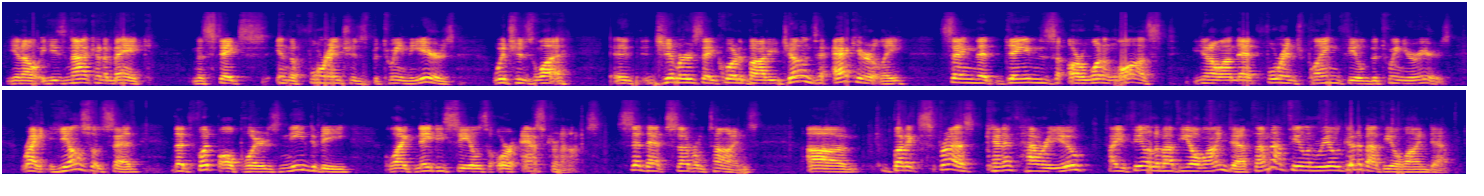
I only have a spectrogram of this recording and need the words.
You know, he's not going to make mistakes in the four inches between the ears, which is why uh, Jim Irsay quoted Bobby Jones accurately, saying that games are won and lost, you know, on that four inch playing field between your ears. Right. He also said that football players need to be like Navy SEALs or astronauts. Said that several times. Um, but expressed, Kenneth, how are you? How you feeling about the O line depth? I'm not feeling real good about the O line depth.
